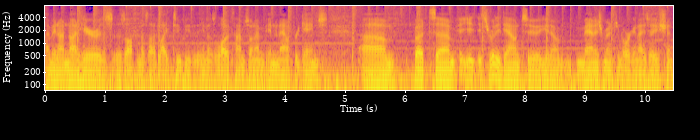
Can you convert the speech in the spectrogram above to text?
I mean, I'm not here as, as often as I'd like to. Be, you know, there's a lot of times when I'm in and out for games. Um, but um, it, it's really down to you know management and organization.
